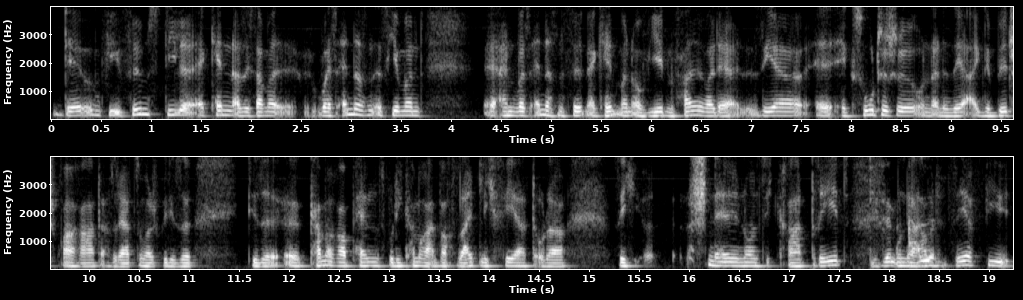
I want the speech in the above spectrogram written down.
der irgendwie Filmstile erkennt, also ich sag mal, Wes Anderson ist jemand, äh, einen Wes Anderson-Film erkennt man auf jeden Fall, weil der sehr äh, exotische und eine sehr eigene Bildsprache hat. Also der hat zum Beispiel diese, diese äh, Kamerapens, wo die Kamera einfach seitlich fährt oder sich äh, schnell 90 Grad dreht. Die sind und er arbeitet sehr viel,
